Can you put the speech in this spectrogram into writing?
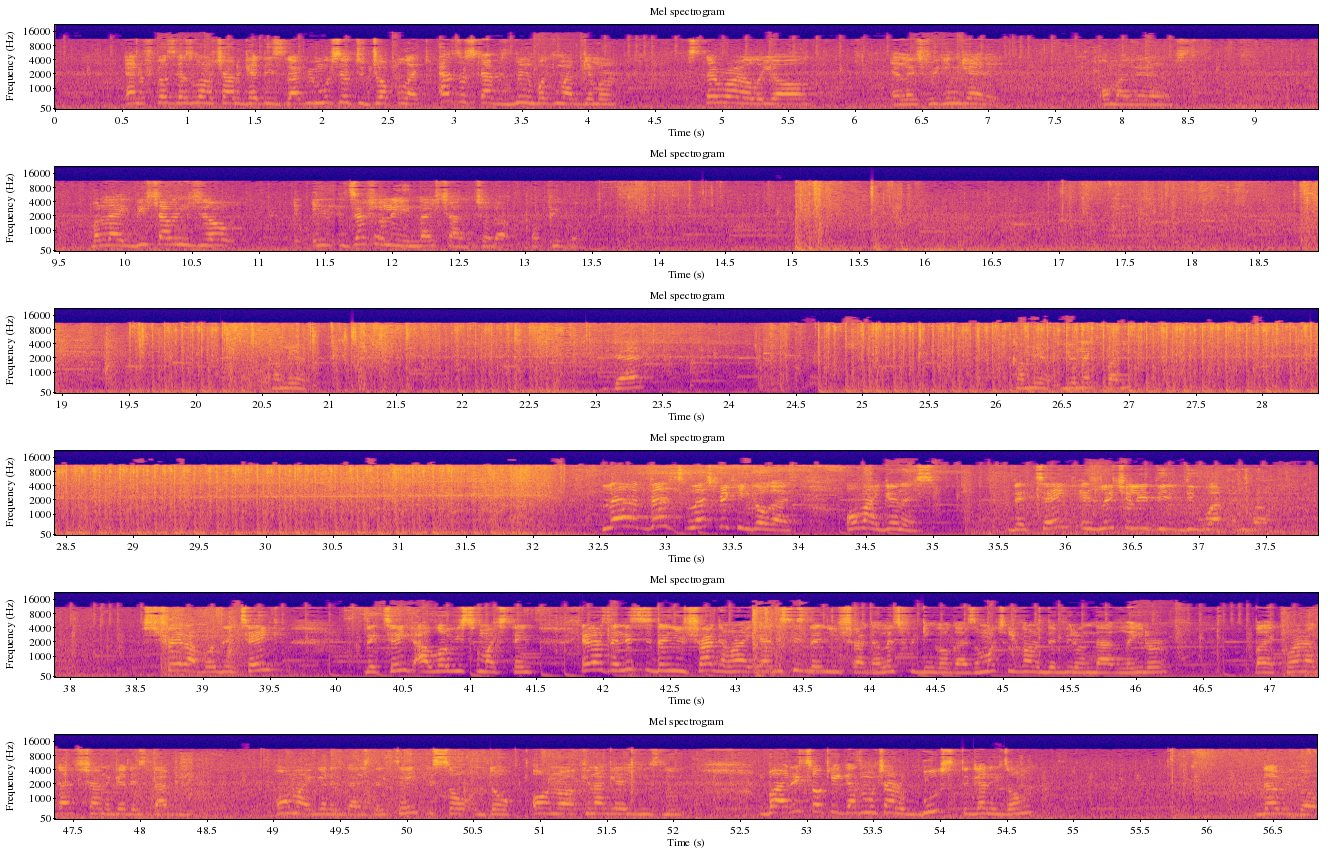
And of course, guys, gonna try to get this library. Make sure to drop a like as subscribe. It's been Bucky Mav Gamer. Stay royal, y'all, and let's freaking get it. Oh my goodness. But like this challenge, though it's actually a nice challenge for, that, for people. Come here. Dead. Come here. You next, buddy. Let, let's, let's freaking go, guys. Oh my goodness. The tank is literally the, the weapon, bro. Straight up, bro. The tank the tank. I love you so much, tank. Yeah, guys, and this is the new shotgun, right? Yeah, this is the new shotgun. Let's freaking go, guys. I'm actually gonna do a video on that later. Like, right now, guys, trying to get this W. Oh my goodness, guys, the tank is so dope. Oh no, I cannot get his loot. But it's okay, guys. I'm gonna try to boost to get his own. There we go.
